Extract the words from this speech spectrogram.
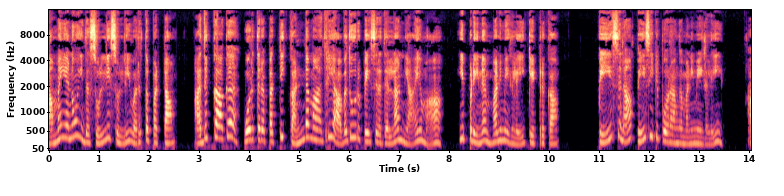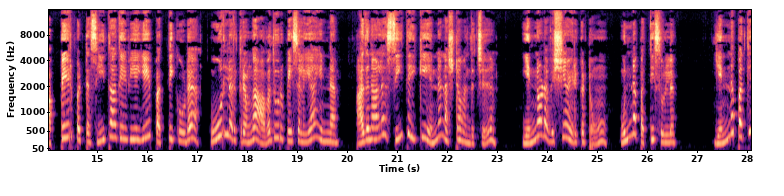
தமையனும் இத சொல்லி சொல்லி வருத்தப்பட்டான். அதுக்காக ஒருத்தரை பத்தி கண்ட மாதிரி அவதூறு பேசுறதெல்லாம் நியாயமா? இப்படின்னு மணிமேகலை கேட்டிருக்கா. பேசினா பேசிட்டு போறாங்க மணிமேகலை. அப்பேற்பட்ட சீதா தேவியையே பத்தி கூட ஊர்ல இருக்கிறவங்க அவதூறு பேசலையா என்ன? அதனால சீதைக்கு என்ன நஷ்டம் வந்துச்சு? என்னோட விஷயம் இருக்கட்டும் உன்னை பத்தி சொல்லு. என்ன பத்தி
